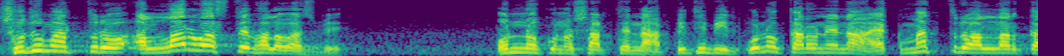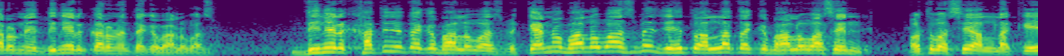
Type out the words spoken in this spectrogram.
শুধুমাত্র আল্লাহর ওয়াস্তে ভালোবাসবে। অন্য কোনো স্বার্থে না, পৃথিবীর কোনো কারণে না, একমাত্র আল্লাহর কারণে, দিনের কারণে তাকে ভালোবাসবে। দিনের খাতিরে তাকে ভালোবাসবে। কেন ভালোবাসবে? যেহেতু আল্লাহ তাকে ভালোবাসেন, অথবা সে আল্লাহকে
